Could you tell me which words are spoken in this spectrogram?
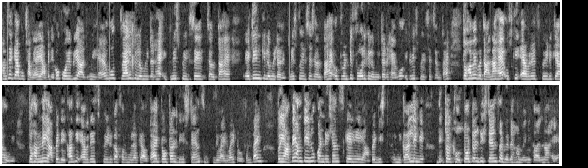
हमसे क्या पूछा गया यहाँ पे देखो कोई भी आदमी है वो ट्वेल्व किलोमीटर है इतनी स्पीड से चलता है एटीन किलोमीटर इतनी स्पीड से चलता है और ट्वेंटी फोर किलोमीटर है वो इतनी स्पीड से चलता है तो हमें बताना है उसकी एवरेज स्पीड क्या होगी तो हमने यहाँ पे देखा कि एवरेज स्पीड का फॉर्मूला क्या होता है total distance divide by total time तो यहाँ पे हम तीनों कंडीशन के लिए यहाँ पे निकाल लेंगे तो, टोटल डिस्टेंस अगर हमें निकालना है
